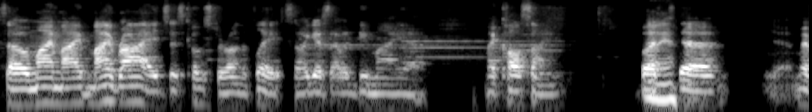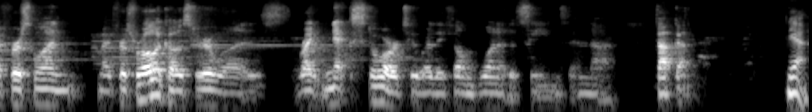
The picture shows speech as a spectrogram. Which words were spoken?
So my my my ride says coaster on the plate. So I guess that would be my uh, my call sign. But uh, yeah, my first one, my first roller coaster was right next door to where they filmed one of the scenes in uh, Top Gun Yeah.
